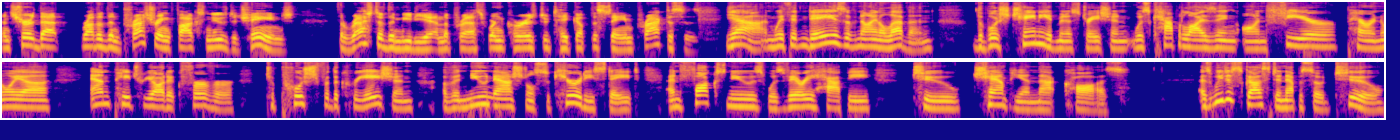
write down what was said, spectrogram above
ensured that rather than pressuring Fox News to change, the rest of the media and the press were encouraged to take up the same practices. Yeah, and within days of 9 11, the Bush Cheney administration was capitalizing on fear, paranoia, and patriotic fervor to push for the creation of a new national security state, and Fox News was very happy to champion that cause. As we discussed in episode two,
